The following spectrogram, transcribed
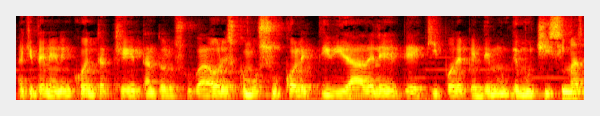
Hay que tener en cuenta que tanto los jugadores como su colectividad de, de equipo dependen de muchísimas,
